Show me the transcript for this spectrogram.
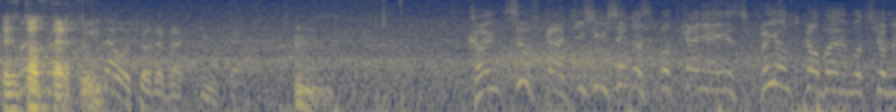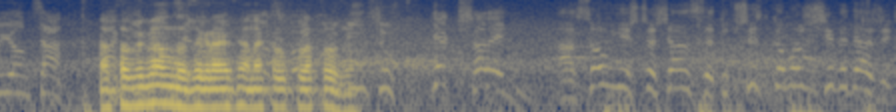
To jest No toster proszę, tu. Udało się odebrać piłkę. Końcówka dzisiejszego spotkania jest wyjątkowo emocjonująca. A to wygląda, że grają na kalkulatorze. Jak szaleni. A są jeszcze szanse, tu wszystko może się wydarzyć.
